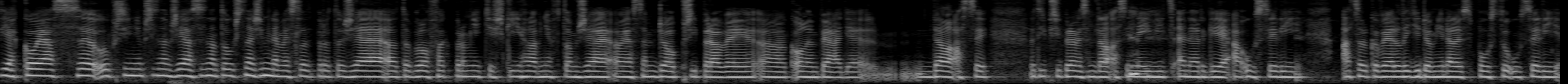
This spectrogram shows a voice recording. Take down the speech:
jako já se upřímně přiznám, že já si na to už snažím nemyslet, protože eh, to bylo fakt pro mě těžký, hlavně v tom, že eh, já jsem do přípravy k olympiádě dala asi, do té přípravy jsem dala asi nejvíc energie a úsilí a celkově lidi do mě dali spoustu úsilí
